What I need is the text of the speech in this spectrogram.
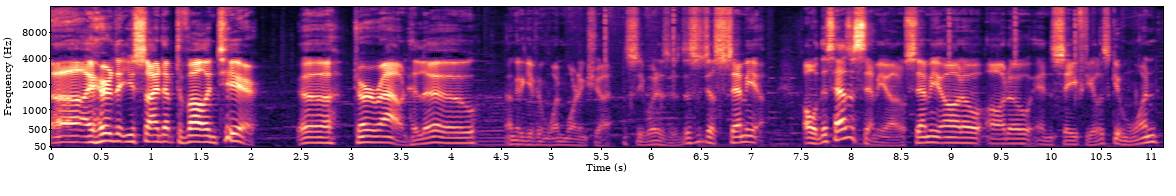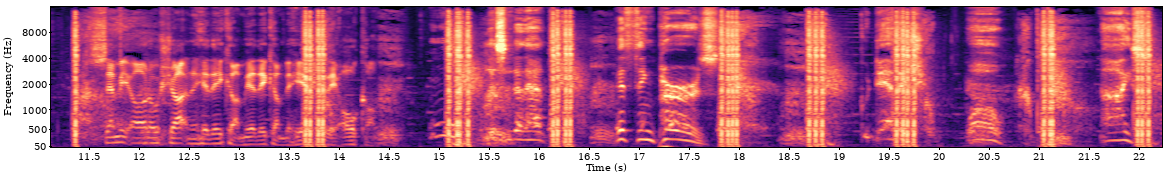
Uh, I heard that you signed up to volunteer. Uh, turn around. Hello. I'm to give him one morning shot. Let's see, what is this? This is just semi... Oh, this has a semi-auto. Semi-auto, auto, and safety. Let's give him one semi-auto shot, and here they come. Here they come. They Here they all come. Listen to that. This thing purrs. Good damage. Whoa. Nice.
